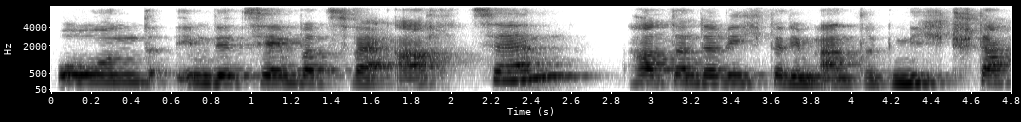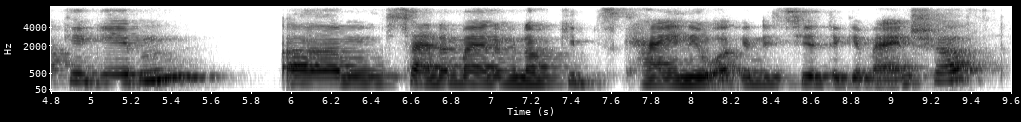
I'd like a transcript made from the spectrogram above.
und im Dezember 2018 hat dann der Richter dem Antrag nicht stattgegeben. ähm, seiner Meinung nach gibt es keine organisierte Gemeinschaft.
